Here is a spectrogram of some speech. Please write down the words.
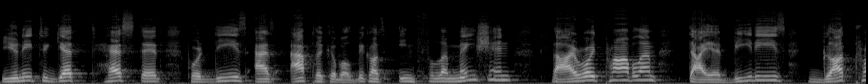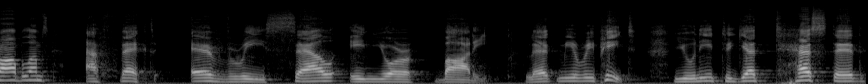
You need to get tested for these as applicable because inflammation thyroid problem, diabetes, gut problems affect every cell in your body. Let me repeat. You need to get tested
